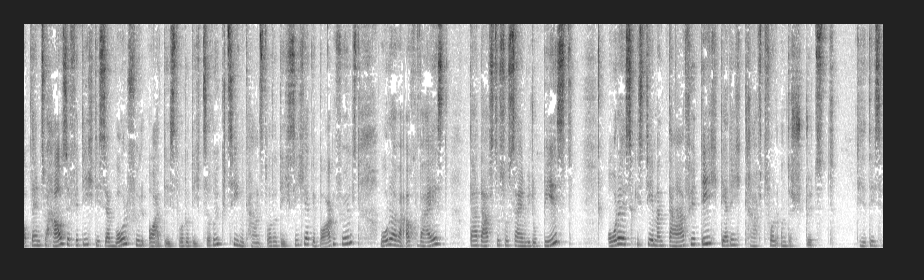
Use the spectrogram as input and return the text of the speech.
ob dein Zuhause für dich dieser Wohlfühlort ist, wo du dich zurückziehen kannst, wo du dich sicher geborgen fühlst, wo du aber auch weißt, da darfst du so sein, wie du bist. Oder es ist jemand da für dich, der dich kraftvoll unterstützt, dir diese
